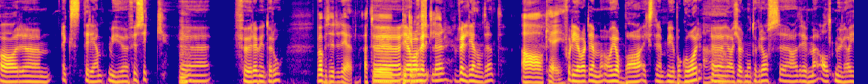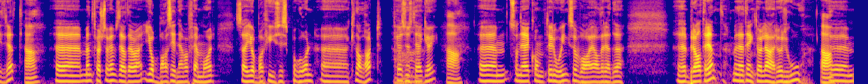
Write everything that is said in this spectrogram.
har eh, ekstremt mye fysikk Mhm. eh, før jeg begynte å ro. Vad betyder det? Att du Eh, bygger väl- muskler? Veldig gjennomtrent. Ja, okej. Fordi jeg har vært hjemme og jobba ekstremt mye på gård. Ah. Eh, jeg har kjørt motocross, jeg har drevet med alt mulig av idrett. Ja. Eh, men først og fremst det at jeg har jobba siden jeg var fem år, så har jeg jobba fysisk på gården eh, knallhardt. For jeg syns det er gøy. Så når jeg kom til roing, så var jeg allerede eh, bra trent, men jeg trengte å lære å ro. Ja. Um,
